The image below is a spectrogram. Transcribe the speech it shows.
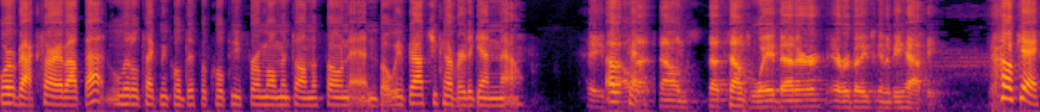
we're back. Sorry about that. A little technical difficulty for a moment on the phone end, but we've got you covered again now. Hey, Val, Okay. that sounds that sounds way better. Everybody's going to be happy. Okay,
